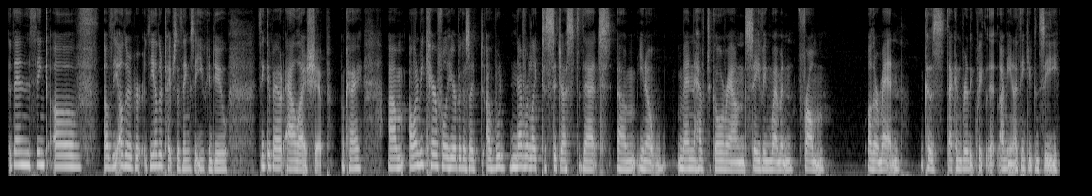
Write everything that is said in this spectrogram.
then think of of the other the other types of things that you can do. Think about allyship. Okay, um, I want to be careful here because I I would never like to suggest that um, you know men have to go around saving women from other men because that can really quickly. I mean, I think you can see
